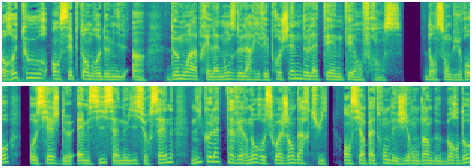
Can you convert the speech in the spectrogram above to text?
Retour en septembre 2001, deux mois après l'annonce de l'arrivée prochaine de la TNT en France. Dans son bureau, au siège de M6 à Neuilly-sur-Seine, Nicolas Taverneau reçoit Jean Dartuy, ancien patron des Girondins de Bordeaux,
